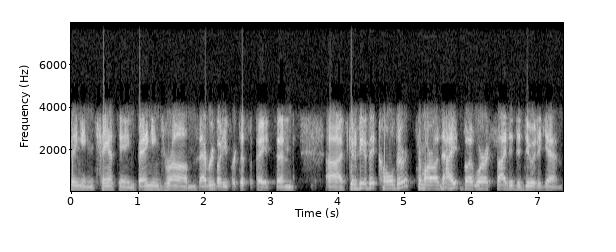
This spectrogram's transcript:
singing, chanting, banging drums. Everybody participates, and uh, it's going to be a bit colder tomorrow night, but we're excited to do it again.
